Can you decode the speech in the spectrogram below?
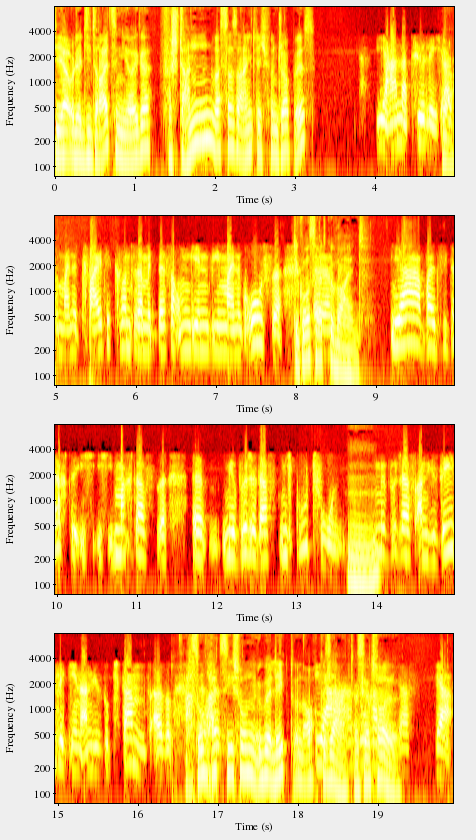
der oder die 13-Jährige, verstanden, was das eigentlich für ein Job ist? Ja, natürlich. Ja. Also meine zweite konnte damit besser umgehen wie meine große. Die Große hat Äh, geweint. Ja, weil sie dachte, ich, ich mache das, äh, äh, mir würde das nicht gut tun. Mir würde das an die Seele gehen, an die Substanz. Also Mhm. Ach so, äh, hat sie schon überlegt und auch ja, gesagt. Das ist so ja toll. Das, ja,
